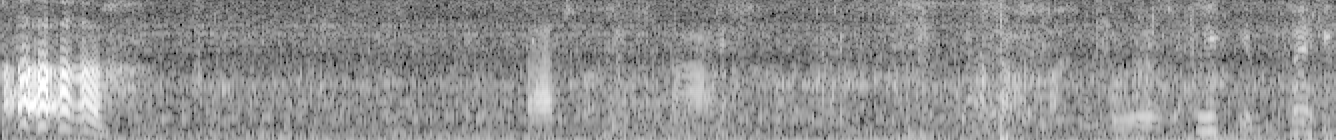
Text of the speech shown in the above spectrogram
Oh. That's fucking nice. So fucking blue. We can make it.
